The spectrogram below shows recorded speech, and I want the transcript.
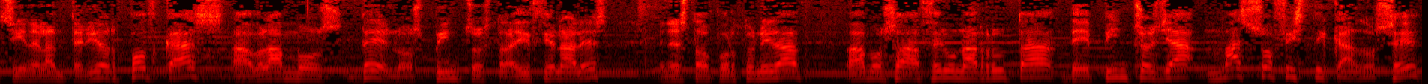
Si en el anterior podcast hablamos de los pinchos tradicionales, en esta oportunidad vamos a hacer una ruta de pinchos ya más sofisticados, ¿eh?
